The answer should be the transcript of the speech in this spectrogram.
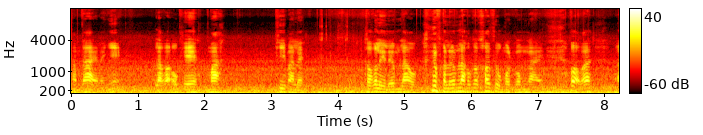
ทำได้อะไรอย่างนี้เราก็โอเคมาพี่มาเลยเขาก็เลยเริ่มเล่า พอเริ่มเล่าก็เข้าสู่หมดงมงายเขาบอกว่าเอ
